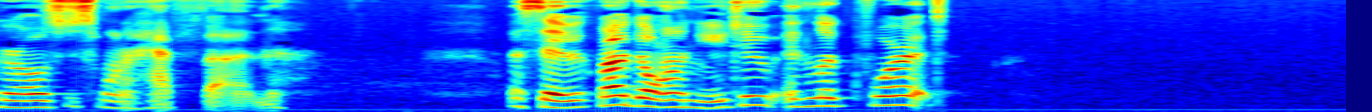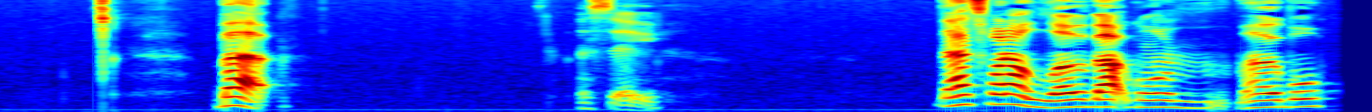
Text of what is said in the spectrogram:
Girls just want to have fun. Let's see, we could probably go on YouTube and look for it. But, let's see. That's what I love about going mobile.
